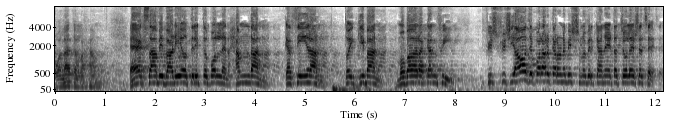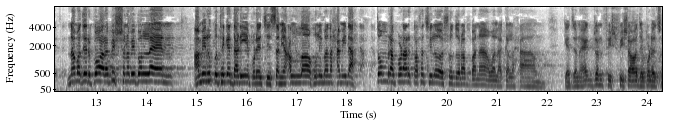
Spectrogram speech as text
ওয়ালাকাল হামদ। এক সাহাবী বাড়িয়ে অতিরিক্ত পড়লেন, হামদান, কাসীরান তৈগিবান মুবারাকান ফি। ফিসফিসি আওয়াজে পড়ার কারণে বিশ্বনবীর কানে এটা চলে এসেছে। নামাজের পর বিশ্বনবী বললেন আমি রুকু থেকে দাঁড়িয়ে পড়েছি। সামি আল্লাহ হুলিমান হামিদা। তোমরা পড়ার কথা ছিল শুধু রব্বানা ওয়ালাকাল হাম। কে যেন একজন ফিসফিস আওয়াজে পড়েছ,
